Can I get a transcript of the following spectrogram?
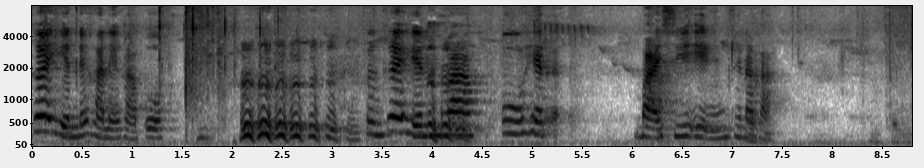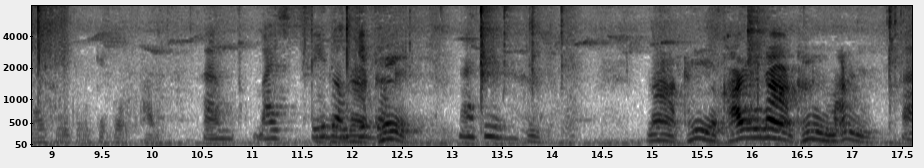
เคยเห็นเด้อค่ะเนี่ยค่ะ ปูเพิ่งเคยเห็นว่าปูเฮ็ดบายสีเองใช่นะคะเป็นใบสีดวงจิตดวงธรรมค่ะบายสีดวงหน้าจิตดวงที่หน้าที่หน้าที่ใครหน้าที่มัน ค่ะ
